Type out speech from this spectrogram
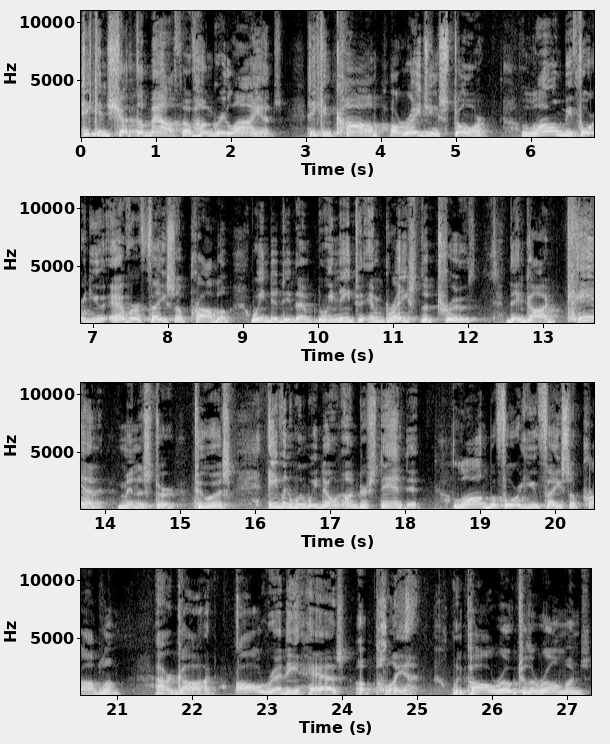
He can shut the mouth of hungry lions. He can calm a raging storm. Long before you ever face a problem, we need to, we need to embrace the truth that God can minister to us even when we don't understand it. Long before you face a problem, our God already has a plan. When Paul wrote to the Romans,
